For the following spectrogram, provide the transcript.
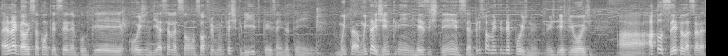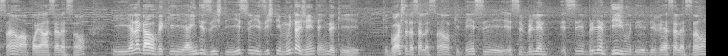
é legal isso acontecer, né? Porque hoje em dia a seleção sofre muitas críticas, ainda tem muita, muita gente que tem resistência, principalmente depois, no- nos dias de hoje, a, a torcer pela seleção, a apoiar a seleção. E é legal ver que ainda existe isso e existe muita gente ainda que, que gosta da seleção, que tem esse, esse, brilhan, esse brilhantismo de, de ver a seleção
